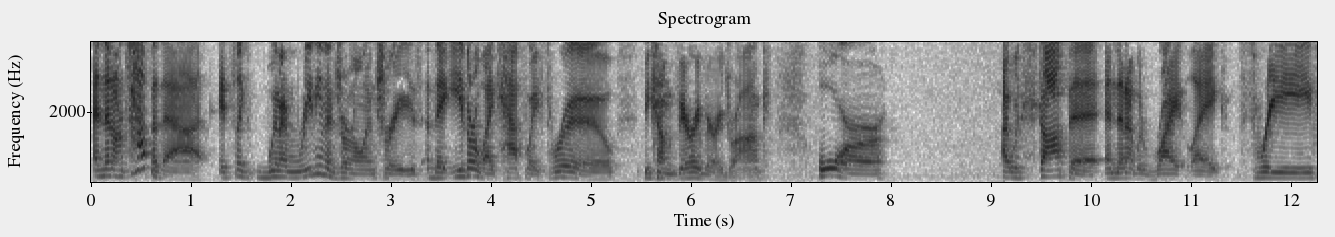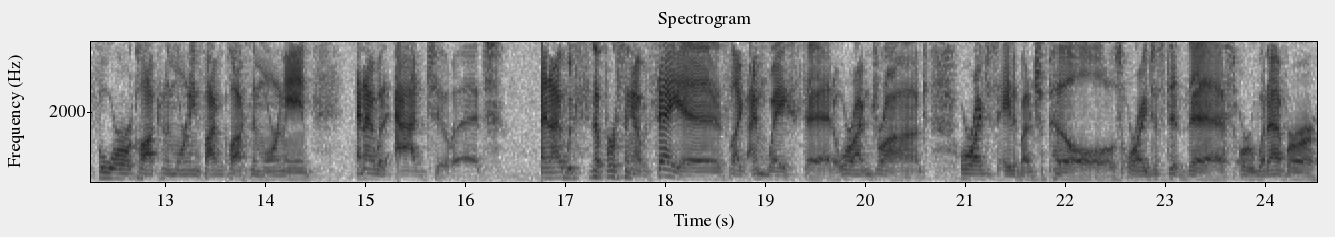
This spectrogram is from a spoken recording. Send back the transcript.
And then on top of that, it's like when I'm reading the journal entries, they either like halfway through become very, very drunk, or I would stop it and then I would write like three, four o'clock in the morning, five o'clock in the morning, and I would add to it. And I would, the first thing I would say is like, I'm wasted, or I'm drunk, or I just ate a bunch of pills, or I just did this, or whatever,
